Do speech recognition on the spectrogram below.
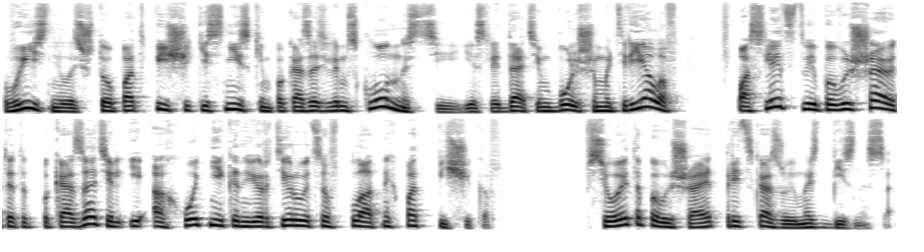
Выяснилось, что подписчики с низким показателем склонности, если дать им больше материалов, впоследствии повышают этот показатель и охотнее конвертируются в платных подписчиков. Все это повышает предсказуемость бизнеса.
